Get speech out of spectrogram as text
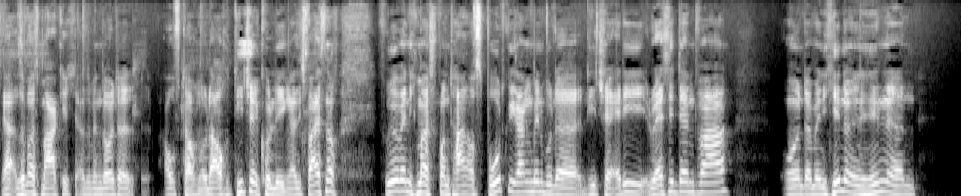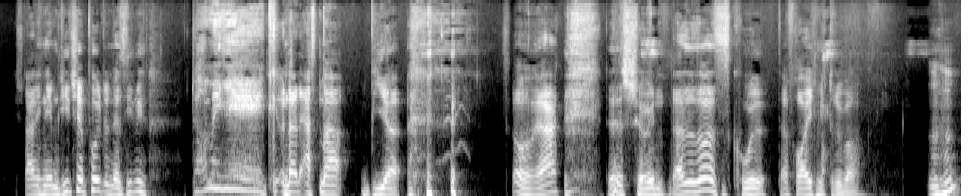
Ja, sowas mag ich. Also wenn Leute auftauchen oder auch DJ-Kollegen. Also ich weiß noch, früher, wenn ich mal spontan aufs Boot gegangen bin, wo der DJ Eddie Resident war, und dann bin ich hin und hin, und dann stand ich neben dem DJ-Pult und er sieht mich, Dominik! Und dann erstmal Bier. so, ja. Das ist schön. Also so, das ist cool. Da freue ich mich drüber. Mhm.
